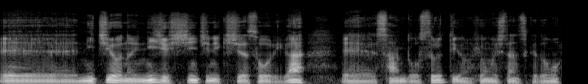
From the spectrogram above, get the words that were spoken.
えー、日曜の27日に岸田総理が、えー、賛同するっていうのを表明したんですけども、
